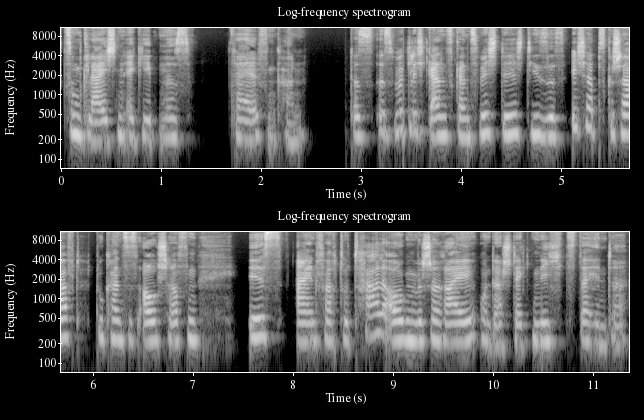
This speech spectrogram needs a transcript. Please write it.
zum gleichen Ergebnis verhelfen kann. Das ist wirklich ganz, ganz wichtig. Dieses Ich hab's geschafft, du kannst es auch schaffen, ist einfach totale Augenwischerei und da steckt nichts dahinter.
